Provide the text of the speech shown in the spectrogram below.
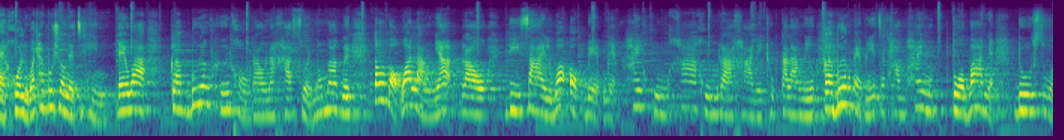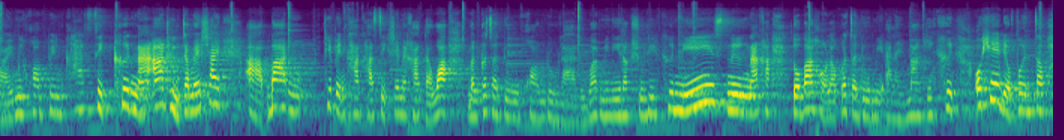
ลาย ๆ คนหรือว่าท่านผู้ชมเนี่ยจะเห็นได้ว่ากระเบื้องพื้นของเรานะคะ สวยมากๆเลย ต้องบอกว่าหลังเนี้ยเราดีไซน์หรือว่าออกแบบเนี่ยให้คุ้มค่าคุ้มราคาในทุกตารางนิ้ว กระเบื้องแบบนี้จะทำให้ตัวบ้านเนี่ยดูสวยมีความเป็นคลาสสิกขึ้นนะถึงจะไม่ใช่บ้าน ที่เป็นคาร์คลาสสิกใช่ไหมคะ แต่ว่ามันก็จะดูความหรูหราหรือว่ามินิลักชูรี่ขึ้นนิดนึงนะคะ ตัวบ้านของเราก็จะดูมีอะไรมากยิ่งขึ้น โอเค เดี๋ยวเฟิร์นจะพ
